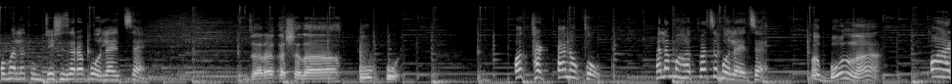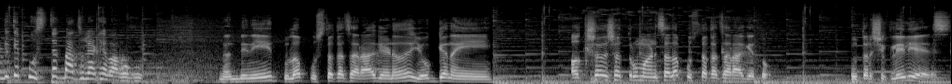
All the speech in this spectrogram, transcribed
हो मला तुमच्याशी जरा बोलायचं आहे जरा कशाला? खूप बोल. हो थट्टा नको. मला महत्वाचं बोलायचं आहे मग बोल ना. हो आधी ते पुस्तक बाजूला ठेवा बघू. नंदिनी तुला पुस्तकाचा राग येणं योग्य नाही. अक्षरशत्रू माणसाला पुस्तकाचा राग येतो. तू तर शिकलेली आहेस.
